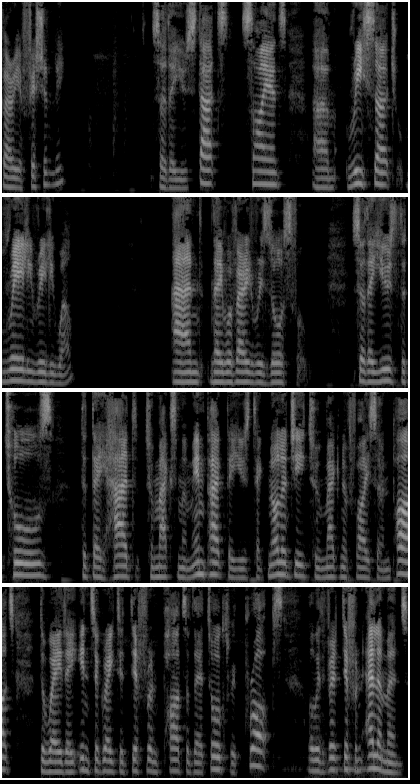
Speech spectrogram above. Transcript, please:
very efficiently. So they use stats, science, um, research really, really well and they were very resourceful. So they used the tools that they had to maximum impact. They used technology to magnify certain parts. The way they integrated different parts of their talks with props or with very different elements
